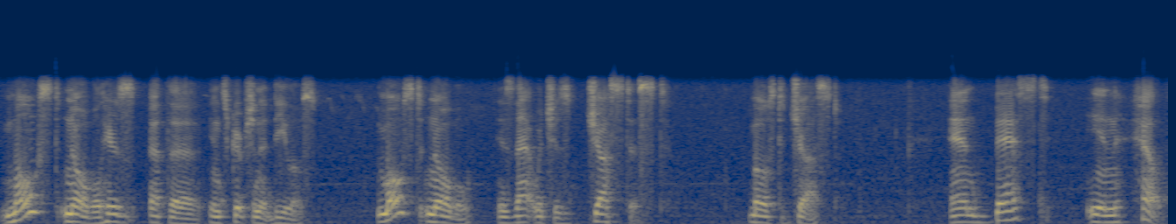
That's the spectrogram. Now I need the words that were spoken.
Most noble, here's at the inscription at Delos. Most noble is that which is justest, most just, and best in health.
